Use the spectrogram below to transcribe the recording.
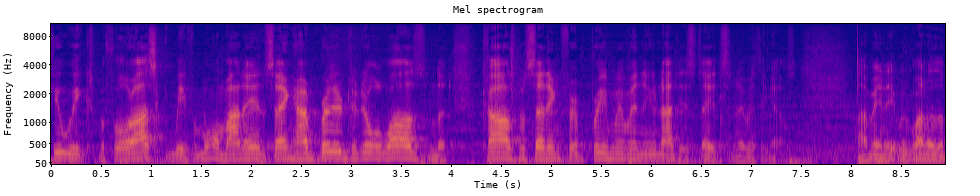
few weeks before, asking me for more money and saying how brilliant it all was, and the cars were selling for a premium in the United States and everything else. I mean, it was one of the,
